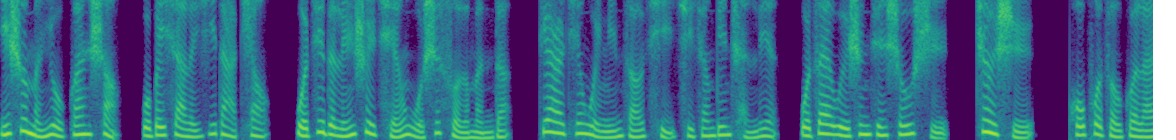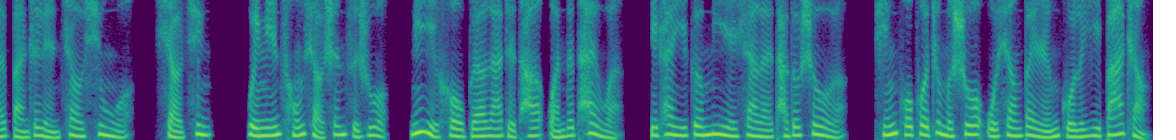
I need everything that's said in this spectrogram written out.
一瞬门又关上，我被吓了一大跳。我记得临睡前我是锁了门的。第二天，伟民早起去江边晨练，我在卫生间收拾。这时，婆婆走过来，板着脸教训我：“小静。”伟民从小身子弱，你以后不要拉着他玩的太晚。你看一个蜜月下来，他都瘦了。听婆婆这么说，我像被人掴了一巴掌。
